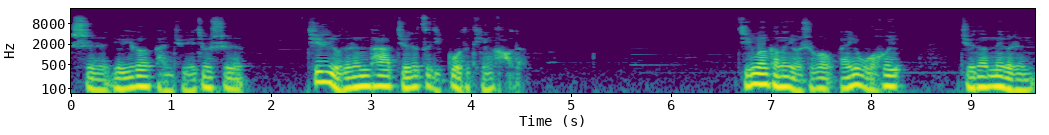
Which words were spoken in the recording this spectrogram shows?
是有一个感觉，就是其实有的人他觉得自己过得挺好的。尽管可能有时候，哎，我会觉得那个人，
